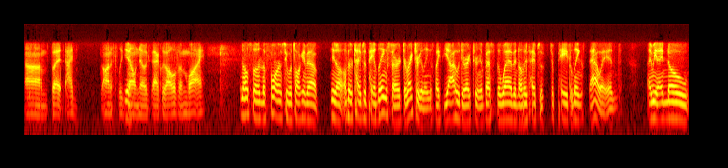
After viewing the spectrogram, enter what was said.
Um, but I honestly Yeah. don't know exactly all of them why. And also in the forums, people were talking about you know other types of paid links are directory links, like the Yahoo directory and Best of the Web, and other types of paid links that way. And I mean, I know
